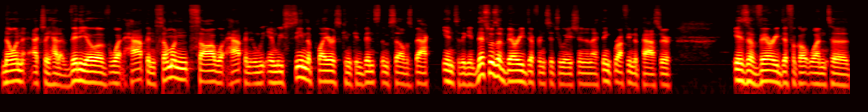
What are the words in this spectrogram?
no one actually had a video of what happened. Someone saw what happened, and we and we've seen the players can convince themselves back into the game. This was a very different situation, and I think roughing the passer is a very difficult one to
